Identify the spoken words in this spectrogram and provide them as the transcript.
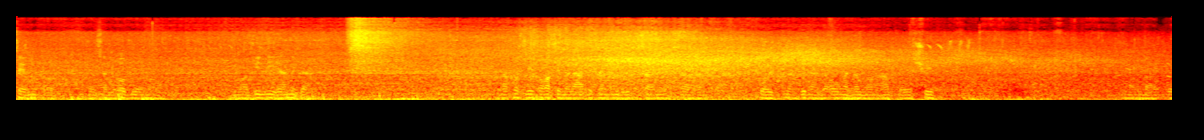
sentro, sa loob yung mga, yung mga bilihan nila. Tapos dito kasi malapit naman dito sa, ano, sa port na ginagaungan ng mga apple ship. Mga barko.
